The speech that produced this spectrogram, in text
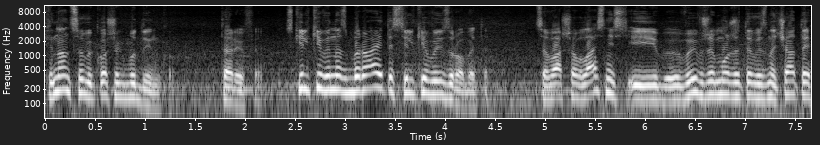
Фінансовий кошик будинку, тарифи. Скільки ви назбираєте, стільки ви і зробите. Це ваша власність, і ви вже можете визначати,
